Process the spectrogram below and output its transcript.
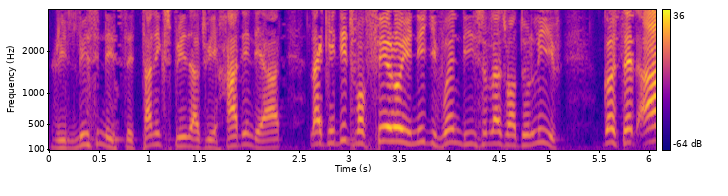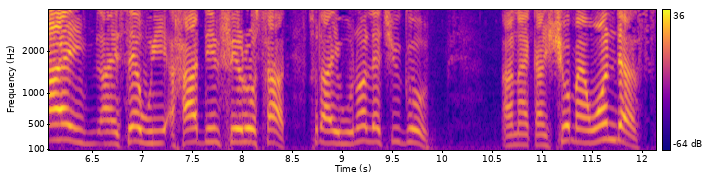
releasing the satanic spirit that will harden their heart, like He did for Pharaoh in Egypt when the Israelites were to leave. God said, I, I said, we harden Pharaoh's heart so that he will not let you go. And I can show my wonders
